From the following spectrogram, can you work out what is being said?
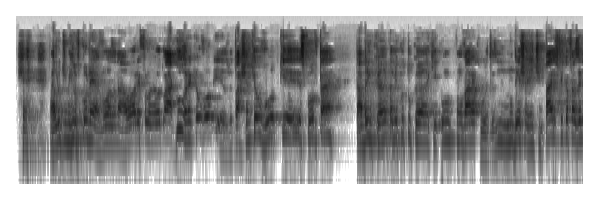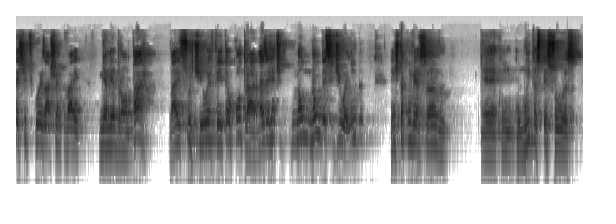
a Ludmilla ficou nervosa na hora e falou: agora que eu vou mesmo. Eu tô achando que eu vou porque esse povo tá. Tá brincando, tá me cutucando aqui com, com vara curta. Não, deixa a gente em paz, fica fazendo esse tipo de coisa achando que vai me amedrontar, vai surtir o efeito é o contrário. Mas a gente não, não decidiu ainda. A gente está conversando é, com, com muitas pessoas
